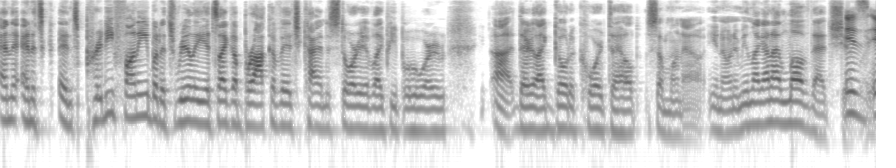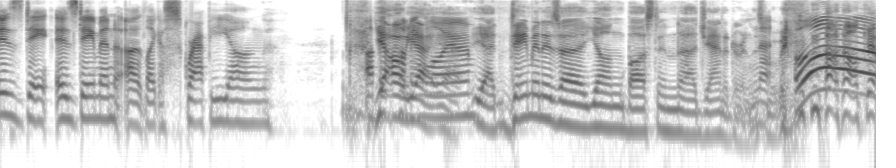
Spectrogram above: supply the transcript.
and and it's and it's pretty funny, but it's really it's like a Brockovich kind of story of like people who are uh, they're like go to court to help someone out. You know what I mean? Like, and I love that shit. Is Like- is da- is Damon uh, like a scrappy young, up yeah, oh yeah, lawyer? yeah, yeah. Damon is a young Boston uh, janitor in this Nah. movie. Oh, no, no, okay,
